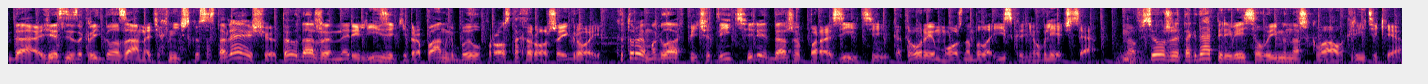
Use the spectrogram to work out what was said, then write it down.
Да, если закрыть глаза на техническую составляющую, то даже на релизе Киберпанк был просто хорошей игрой, которая могла впечатлить или даже поразить, и которой можно было искренне увлечься. Но все же тогда перевесил именно шквал критики.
